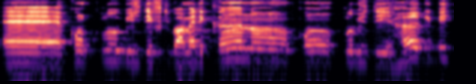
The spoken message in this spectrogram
é, com clubes de futebol americano, com clubes de rugby,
